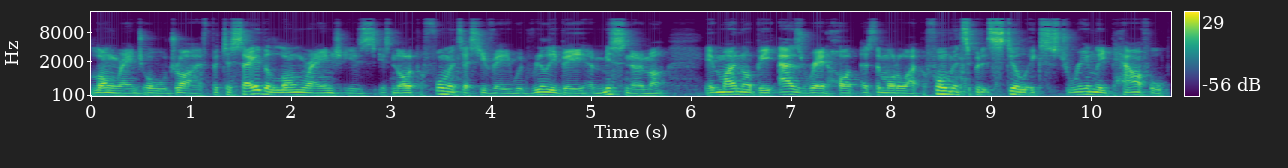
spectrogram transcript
long range all-wheel drive. But to say the long range is, is not a performance SUV would really be a misnomer. It might not be as red hot as the Model Y Performance, but it's still extremely powerful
